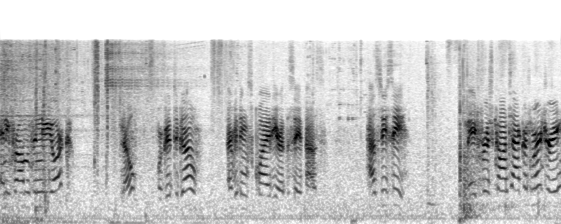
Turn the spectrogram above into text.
Any problems in New York? Nope. We're good to go. Everything's quiet here at the safe house. How's DC? Made first contact with Mercury.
